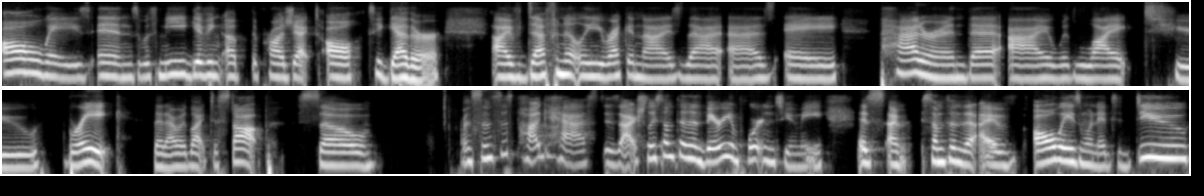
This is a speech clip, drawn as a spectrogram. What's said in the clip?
always ends with me giving up the project altogether. I've definitely recognized that as a pattern that I would like to break, that I would like to stop. So, and since this podcast is actually something that's very important to me, it's um, something that I've always wanted to do,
